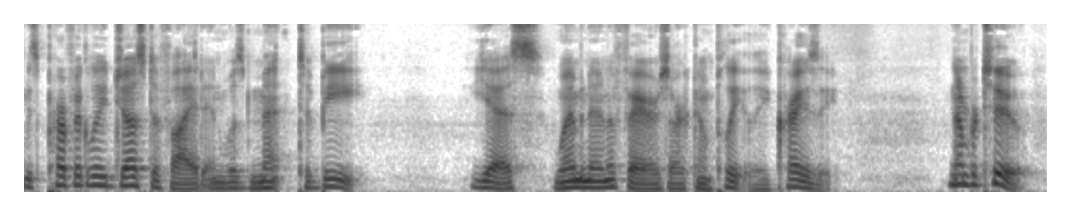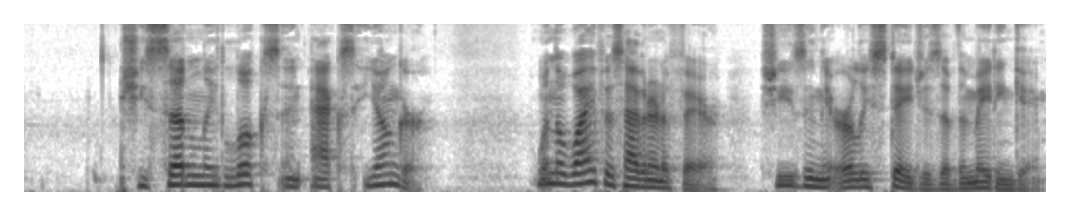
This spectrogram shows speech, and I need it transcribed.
is perfectly justified and was meant to be. Yes, women in affairs are completely crazy. Number two, she suddenly looks and acts younger. When the wife is having an affair, she's in the early stages of the mating game.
